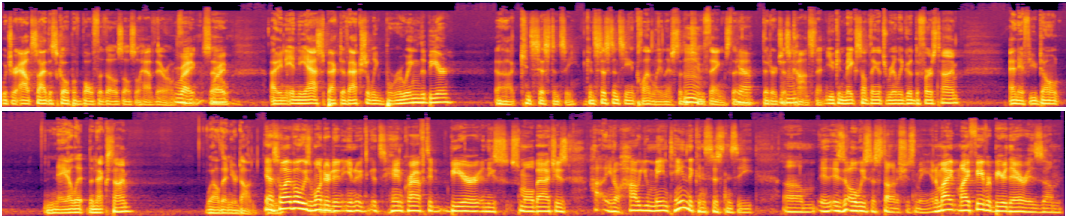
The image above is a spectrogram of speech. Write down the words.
which are outside the scope of both of those, also have their own. Right, Thing. So, right. I mean, in the aspect of actually brewing the beer, uh, consistency, consistency, and cleanliness are the two things that Yeah. are that are just constant. You can make something that's really good the first time, and if you don't nail it the next time, well, then you're done. Yeah, so I've always wondered, and you know, it's, handcrafted beer in these small batches. How, you know how you maintain the consistency um, is, is always astonishes me. And my, my favorite beer there is um,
